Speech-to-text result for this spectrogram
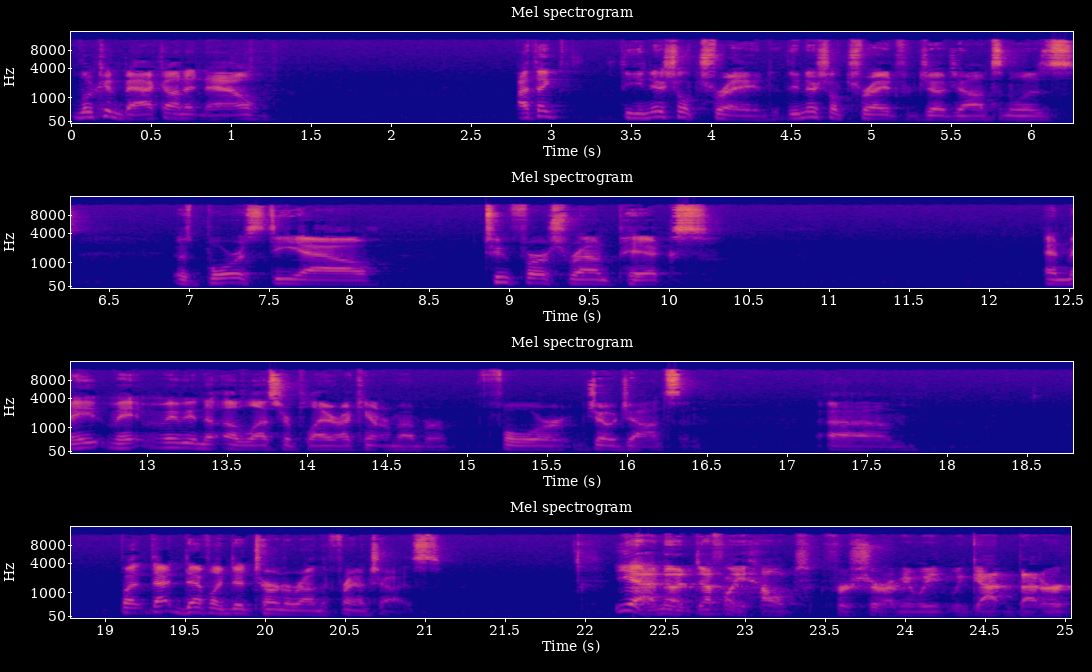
looking back on it now, I think the initial trade, the initial trade for Joe Johnson was it was Boris Diaw, two first round picks, and may, may, maybe a lesser player I can't remember for Joe Johnson. Um, but that definitely did turn around the franchise. Yeah, no, it definitely helped for sure. I mean, we, we got better.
